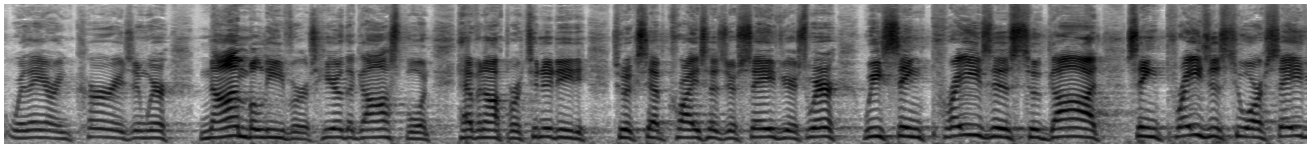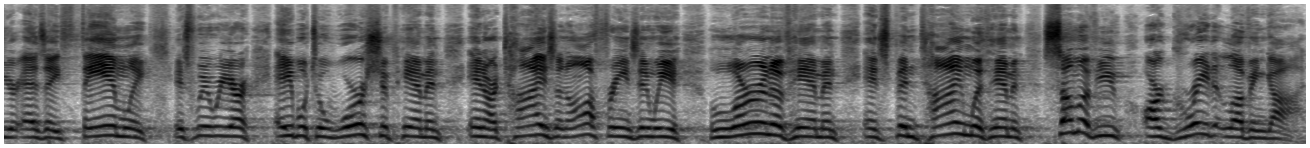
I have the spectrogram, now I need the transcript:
where they are encouraged and where non-believers hear the gospel and have an opportunity to accept christ as their savior. It's where we sing praises to god sing praises to our savior as a family. It's where we are able to worship him and in our tithes and offerings and we learn of him and, and spend time with him. And some of you are great at loving god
